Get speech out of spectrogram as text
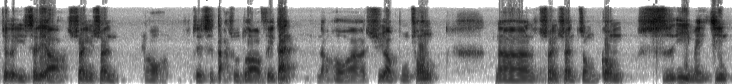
这个以色列啊，算一算哦。这次打出多少飞弹？然后啊，需要补充。那算一算，总共十亿美金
